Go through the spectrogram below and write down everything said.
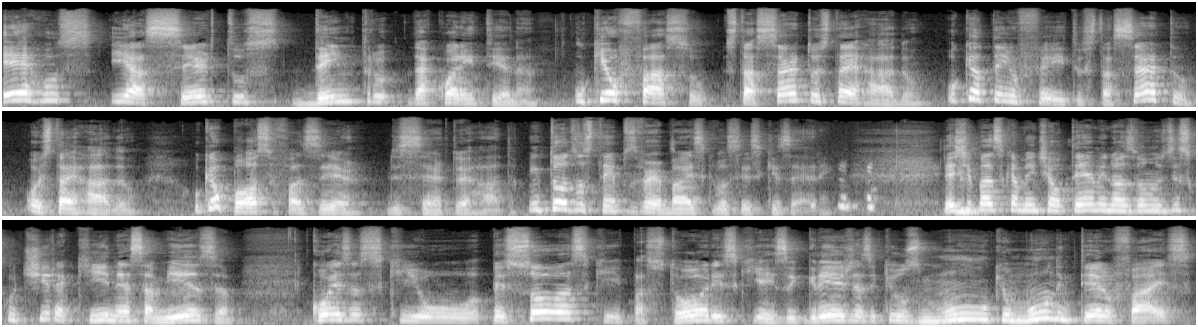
Erros e acertos dentro da quarentena. O que eu faço está certo ou está errado? O que eu tenho feito está certo ou está errado? O que eu posso fazer de certo ou errado? Em todos os tempos verbais que vocês quiserem. Este basicamente é o tema e nós vamos discutir aqui nessa mesa coisas que o, pessoas, que pastores, que as igrejas e que, os que o mundo inteiro faz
